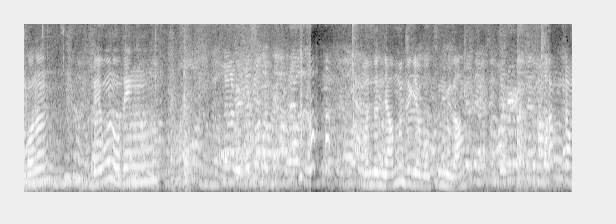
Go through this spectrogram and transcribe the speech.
이거는 매운 오뎅. 완전 야무지게 먹습니다. 닭강정.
